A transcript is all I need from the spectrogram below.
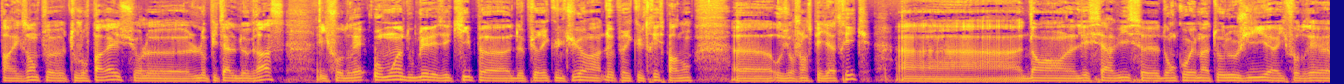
par exemple, toujours pareil sur l'hôpital de Grasse, il faudrait au moins doubler les équipes euh, de puriculture, de puricultrices pardon, euh, aux urgences pédiatriques. Euh, dans les services donc aux hématologie, il faudrait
